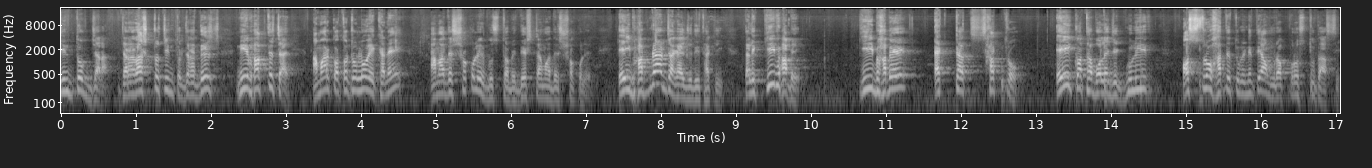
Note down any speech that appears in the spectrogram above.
চিন্তক যারা যারা রাষ্ট্রচিন্তক যারা দেশ নিয়ে ভাবতে চায়, আমার হলো এখানে আমাদের সকলের বুঝতে হবে, দেশটা আমাদের সকলের। এই ভাবনার জায়গায় যদি থাকি, তাহলে কীভাবে কীভাবে একটা ছাত্র এই কথা বলে যে গুলির অস্ত্র হাতে তুলে নিতে আমরা প্রস্তুত আছি?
